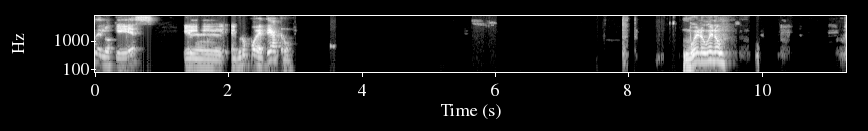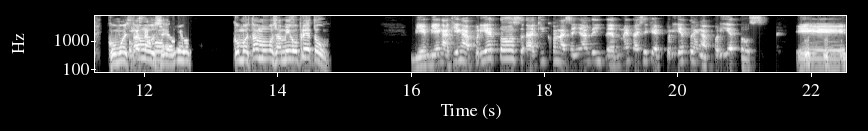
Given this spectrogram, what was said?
De lo que es el, grupo de teatro. Bueno, bueno. ¿Cómo estamos, eh, amigo? ¿Cómo estamos, amigo Prieto? Bien, bien, aquí en aprietos, aquí con la señal de internet, así que Prieto en aprietos eh,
